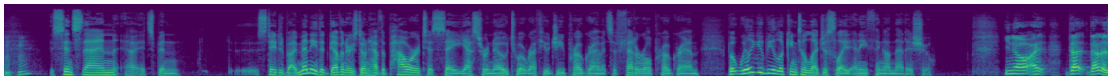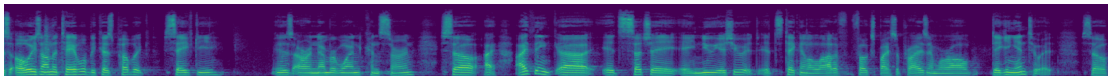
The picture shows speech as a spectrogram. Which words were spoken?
Mm-hmm. Since then, uh, it's been stated by many that governors don't have the power to say yes or no to a refugee program. It's a federal program. But will you be looking to legislate anything on that issue? You know, I, that that is always on the table because public safety is our number one concern. So I I think uh, it's such a, a new issue. It, it's taken a lot of folks by surprise, and we're all digging into it. So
